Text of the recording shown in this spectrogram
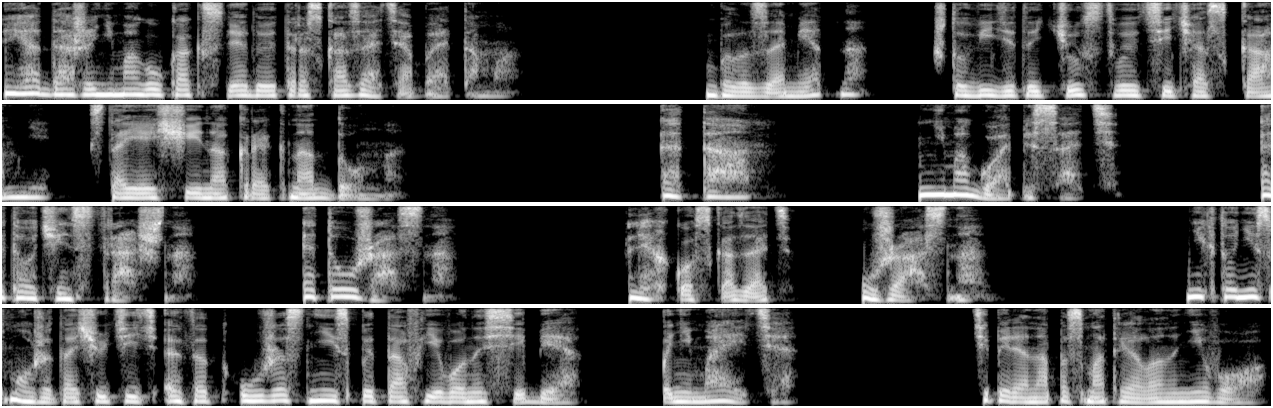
Я даже не могу как следует рассказать об этом. Было заметно, что видит и чувствует сейчас камни, стоящие на крэк на дон. Это... не могу описать. Это очень страшно. Это ужасно. Легко сказать «ужасно». Никто не сможет ощутить этот ужас, не испытав его на себе. Понимаете? Теперь она посмотрела на него.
